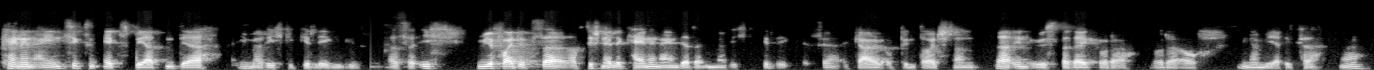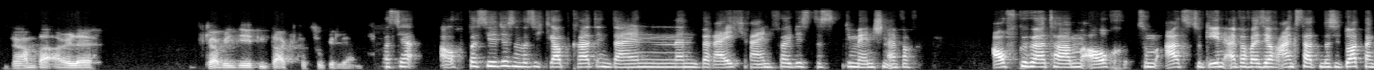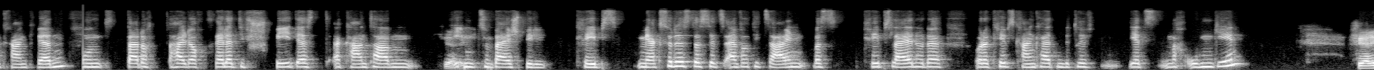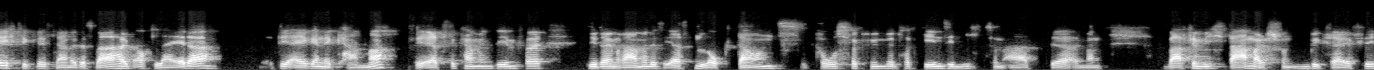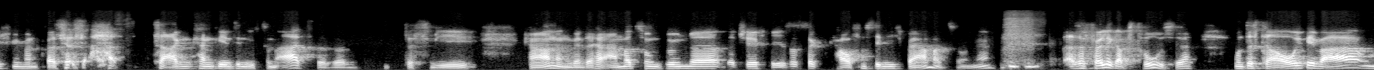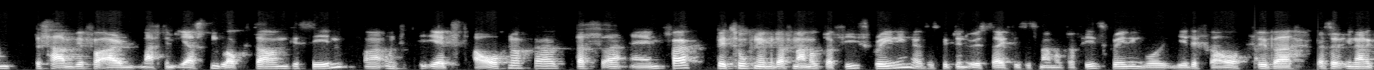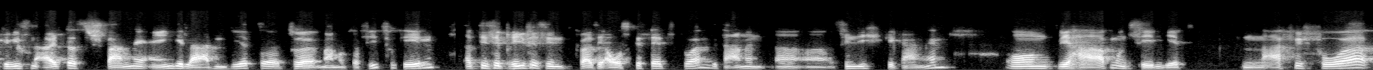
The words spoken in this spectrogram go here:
keinen einzigen Experten, der immer richtig gelegen ist. Also ich, mir fällt jetzt äh, auf die Schnelle keinen ein, der da immer richtig gelegen ist. Ja? Egal ob in Deutschland, äh, in Österreich oder, oder auch in Amerika. Ja? Wir haben da alle, glaube ich, jeden Tag dazugelernt. Was ja auch passiert ist und was ich glaube gerade in deinen Bereich reinfällt, ist, dass die Menschen einfach aufgehört haben, auch zum Arzt zu gehen, einfach weil sie auch Angst hatten, dass sie dort dann krank werden und dadurch halt auch relativ spät erst erkannt haben, ja. eben zum Beispiel Krebs. Merkst du das, dass jetzt einfach die Zahlen, was Krebsleiden oder, oder Krebskrankheiten betrifft, jetzt nach oben gehen? Sehr richtig, Christiane. Das war halt auch leider die eigene Kammer, die Ärztekammer in dem Fall, die da im Rahmen des ersten Lockdowns groß verkündet hat, gehen Sie nicht zum Arzt. Ja, ich meine, war für mich damals schon unbegreiflich, wie man quasi als Arzt sagen kann, gehen Sie nicht zum Arzt. Also das wie, keine Ahnung, wenn der Herr Amazon-Gründer, der Jeff Bezos sagt, kaufen Sie nicht bei Amazon. Ja? Also völlig abstrus. Ja? Und das Traurige war, und das haben wir vor allem nach dem ersten Lockdown gesehen äh, und jetzt auch noch, äh, dass äh, einfach Bezug nehmend auf Mammographie-Screening, also es gibt in Österreich dieses Mammographie-Screening, wo jede Frau über, also in einer gewissen Altersspanne eingeladen wird, äh, zur Mammographie zu gehen. Äh, diese Briefe sind quasi ausgesetzt worden, die Damen äh, sind nicht gegangen. Und wir haben und sehen jetzt nach wie vor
